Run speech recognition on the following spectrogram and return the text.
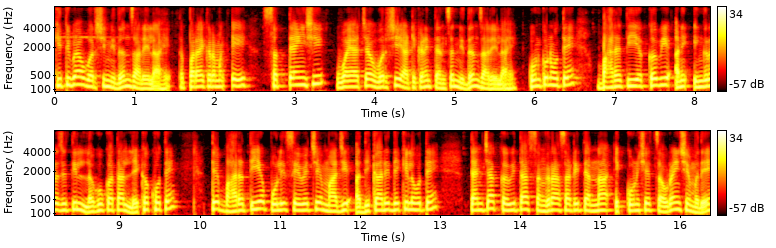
कितव्या वर्षी निधन झालेलं आहे? तर पर्याय क्रमांक ए सत्याऐंशी वयाच्या वर्षी या ठिकाणी त्यांचं निधन झालेलं आहे. कोण कोण होते? भारतीय कवी आणि इंग्रजीतील लघुकथा लेखक होते. ते भारतीय पोलीस सेवेचे माजी अधिकारी देखील होते. त्यांच्या कविता संग्रहासाठी त्यांना एकोणीसशे चौऱ्याऐंशीमध्ये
